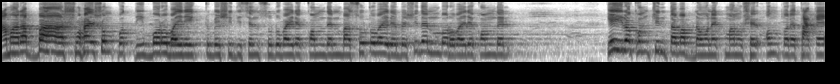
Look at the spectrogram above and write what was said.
আমার আব্বা সহায় সম্পত্তি বড় বাইরে একটু বেশি দিছেন, ছোটো বাইরে কম দেন বা ছোটো বাইরে বেশি দেন, বড় বাইরে কম দেন। এই রকম চিন্তা ভাবনা অনেক মানুষের অন্তরে থাকে।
